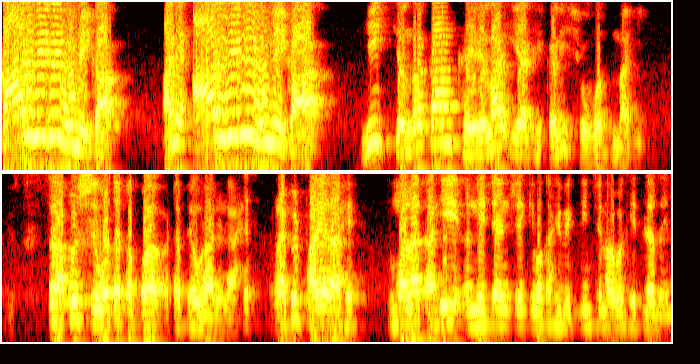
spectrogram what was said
काल वेगळी भूमिका आणि आज वेगळी भूमिका ही चंद्रकांत खैरेला या ठिकाणी शोभत नाही. सर आपण शेवटच्या टप्पा टप्प्यावर आलेलो आहेत. रॅपिड फायर आहे. तुम्हाला काही नेत्यांचे किंवा काही व्यक्तींची नावं घेतल्या जाईल.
